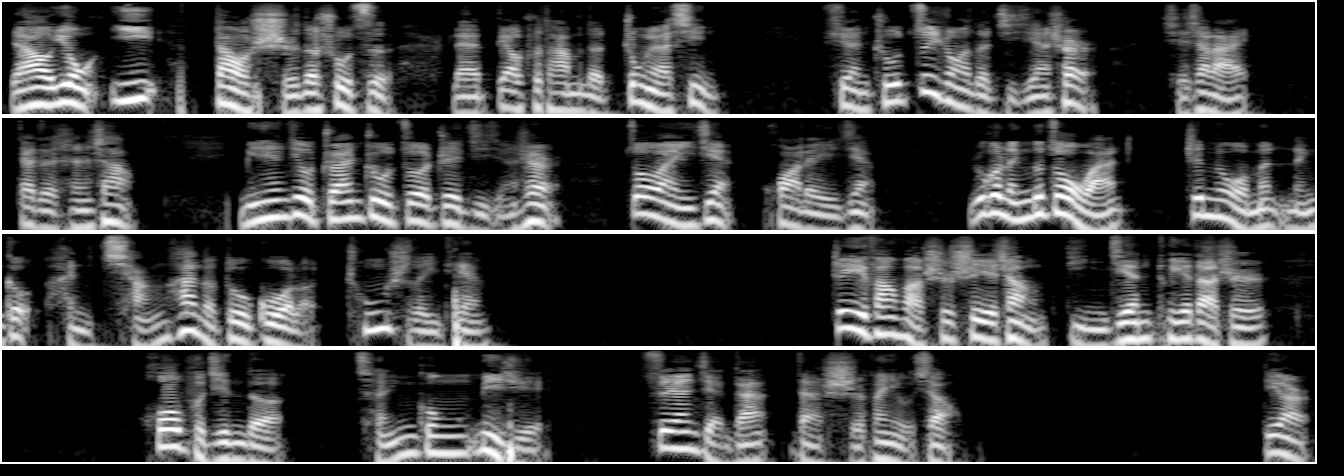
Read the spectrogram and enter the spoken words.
然后用一到十的数字来标出它们的重要性，选出最重要的几件事儿写下来，带在身上，明天就专注做这几件事儿。做完一件，划了一件。如果能够做完，证明我们能够很强悍的度过了充实的一天。这一方法是世界上顶尖推销大师霍普金的成功秘诀，虽然简单，但十分有效。第二，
